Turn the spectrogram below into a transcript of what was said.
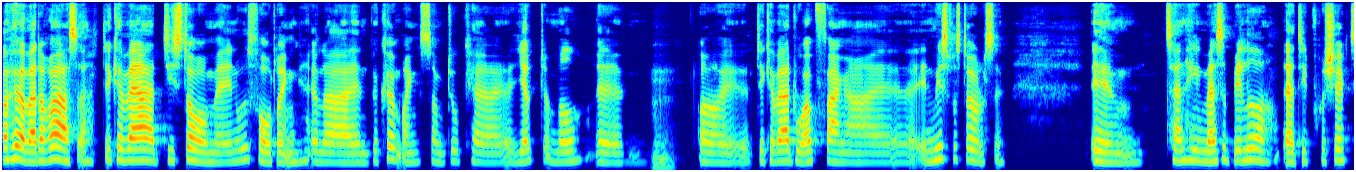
og hør, hvad der rører sig. Det kan være, at de står med en udfordring eller en bekymring, som du kan hjælpe dem med. Øh, mm og øh, det kan være, at du opfanger øh, en misforståelse. Øh, tag en hel masse billeder af dit projekt,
